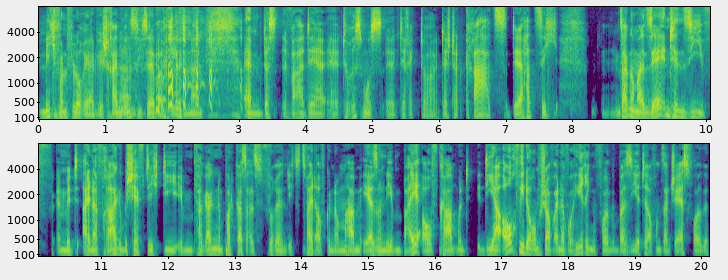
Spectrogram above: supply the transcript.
Nicht von Florian, wir schreiben Nein. uns nicht selber Briefe, nein. Ähm, das war der äh, Tourismusdirektor der Stadt Graz. Der hat sich, sagen wir mal, sehr intensiv mit einer Frage beschäftigt, die im vergangenen Podcast, als Florian und ich zu zweit aufgenommen haben, eher so nebenbei aufkam und die ja auch wiederum schon auf einer vorherigen Folge basierte, auf unserer Jazz-Folge,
